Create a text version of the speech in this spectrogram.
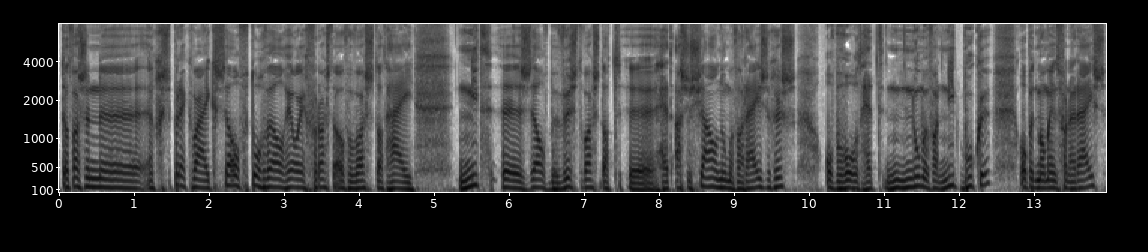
Dat was een, uh, een gesprek waar ik zelf toch wel heel erg verrast over was. Dat hij niet uh, zelf bewust was dat uh, het asociaal noemen van reizigers. of bijvoorbeeld het noemen van niet boeken op het moment van een reis.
